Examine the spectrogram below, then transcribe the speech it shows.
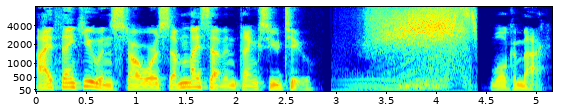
I thank you and Star Wars 7 by 7 thanks you too. Welcome back.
